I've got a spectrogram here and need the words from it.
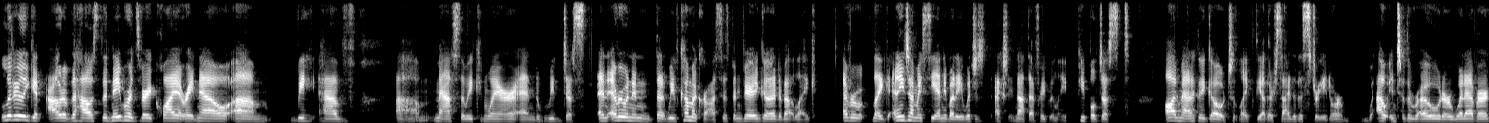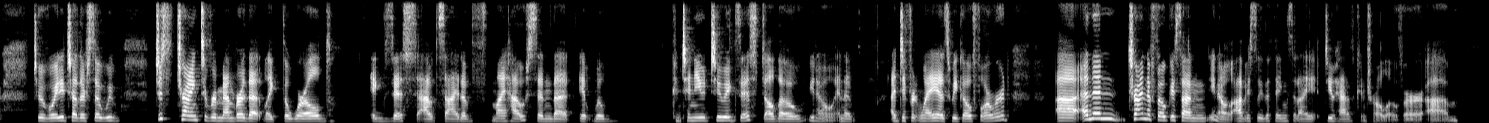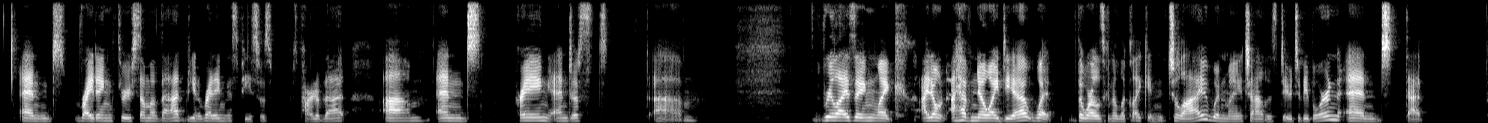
literally get out of the house. The neighborhood's very quiet right now. Um, we have um, masks that we can wear, and we just and everyone in that we've come across has been very good about like ever like anytime I see anybody, which is actually not that frequently, people just automatically go to like the other side of the street or out into the road or whatever to avoid each other. So we've just trying to remember that like the world exists outside of my house and that it will continue to exist, although, you know, in a, a different way as we go forward. Uh, and then trying to focus on, you know, obviously the things that I do have control over. Um, and writing through some of that, you know, writing this piece was, was part of that. Um, and praying and just um, realizing like I don't, I have no idea what the world is going to look like in July when my child is due to be born. And that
